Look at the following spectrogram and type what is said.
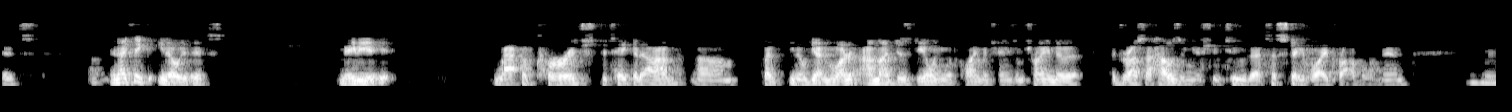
It's, and I think you know, it's maybe lack of courage to take it on. Um, but you know, again, I'm not just dealing with climate change. I'm trying to address a housing issue too. That's a statewide problem. And mm-hmm.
